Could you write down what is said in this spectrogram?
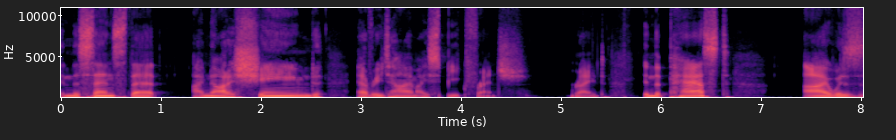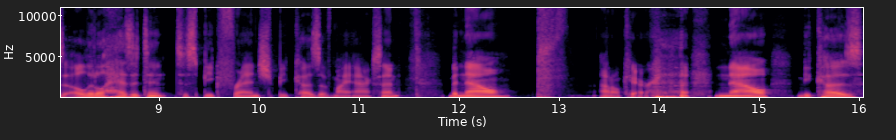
in the sense that I'm not ashamed every time I speak French, right? In the past, I was a little hesitant to speak French because of my accent, but now pff, I don't care. now, because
